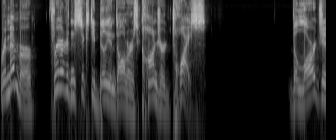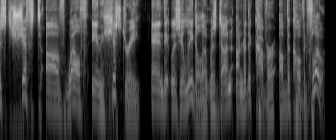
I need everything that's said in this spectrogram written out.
Remember, $360 billion conjured twice. The largest shift of wealth in history, and it was illegal. It was done under the cover of the COVID flu.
